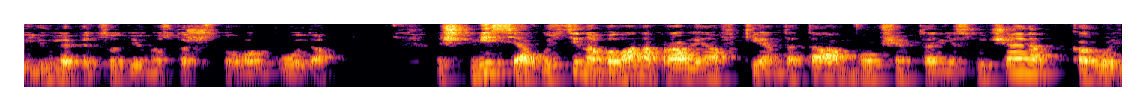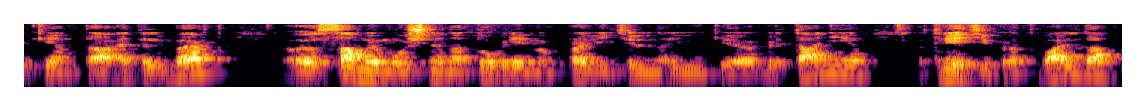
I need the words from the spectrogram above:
июля 596 года. Значит, миссия Августина была направлена в Кент. Это, в общем-то, не случайно. Король Кента Этельберт Э, самый мощный на то время правитель на юге Британии, третий брат Вальда.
